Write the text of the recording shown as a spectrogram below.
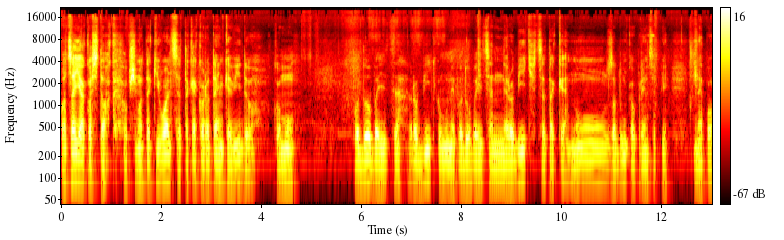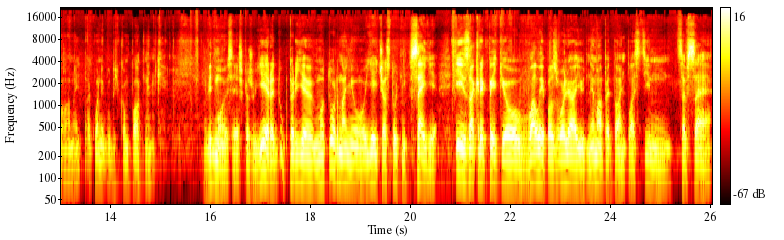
Оце якось так. В общем, такі вальці, таке коротеньке відео. Кому подобається, робіть, кому не подобається, не робіть. Це таке. Ну, задумка, в принципі, непогана. І так вони будуть компактненькі. Відмовився, я ж кажу, є редуктор, є мотор на нього, є частотник, все є. І закріпити його вали дозволяють, нема питань, пластину, це все,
